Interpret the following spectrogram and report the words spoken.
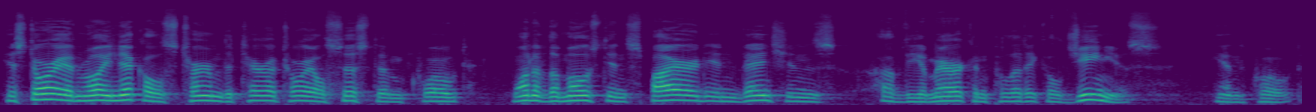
Historian Roy Nichols termed the territorial system, quote, one of the most inspired inventions of the American political genius, End quote.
